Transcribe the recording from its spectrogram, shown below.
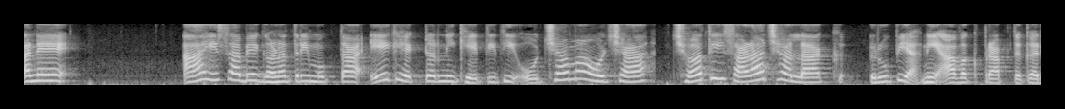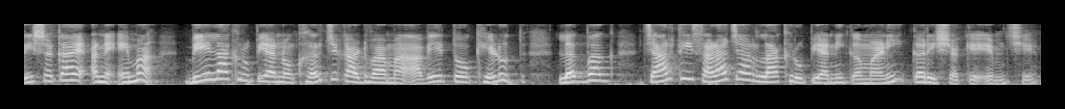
અને આ હિસાબે ગણતરી મૂકતા એક હેક્ટરની ખેતીથી ઓછામાં ઓછા છથી સાડા છ લાખ રૂપિયાની આવક પ્રાપ્ત કરી શકાય અને એમાં બે લાખ રૂપિયાનો ખર્ચ કાઢવામાં આવે તો ખેડૂત લગભગ ચારથી સાડા ચાર લાખ રૂપિયાની કમાણી કરી શકે એમ છે.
